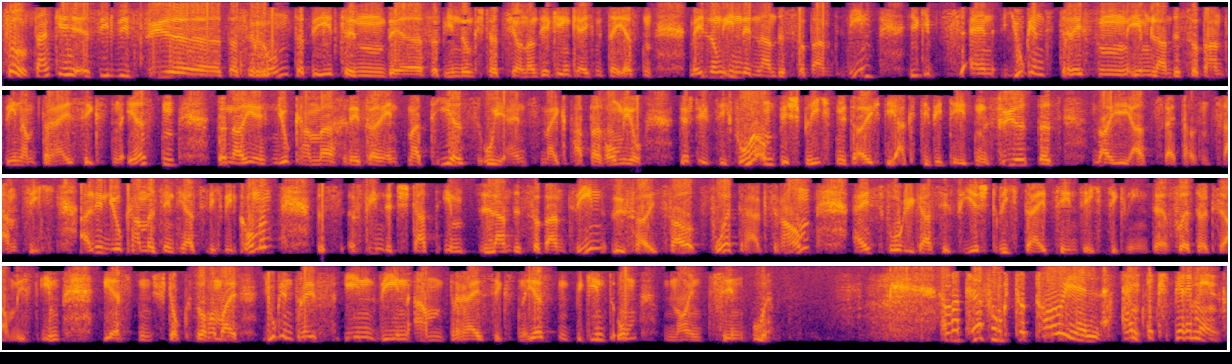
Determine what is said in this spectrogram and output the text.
So, danke Silvi für das Runterbeten der Verbindungsstation. Und wir gehen gleich mit der ersten Meldung in den Landesverband Wien. Hier gibt es ein Jugendtreffen im Landesverband Wien am 30.01. Der neue Newcomer-Referent Matthias OE1 Mike Papa Romeo, der stellt sich vor und bespricht mit euch die Aktivitäten für das neue Jahr 2020. Alle Newcomer sind herzlich willkommen. Das findet statt im Landesverband Landesverband Wien, ÖVSV, Vortragsraum, Eisvogelgasse 4-1360 Wien. Der Vortragsraum ist im ersten Stock. Noch einmal, Jugendtreff in Wien am 30.01. beginnt um 19 Uhr. Amateurfunk Tutorial, ein Experiment.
